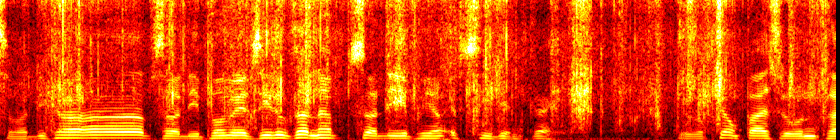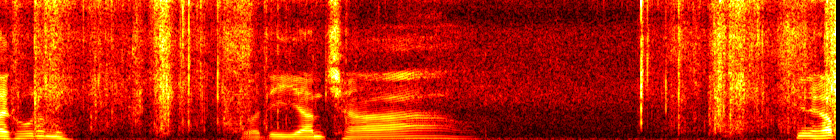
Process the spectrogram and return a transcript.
สวัสดีครับ สวัสดีพ่อแม่ซีทุกท่านครับ สวัสดีพี่ยังเอฟซีเดียนไกลอยู่กับช่องปลายศูนย์พลายโคกน้ำนี่สวัสดียามเช้า นี่นะครับ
